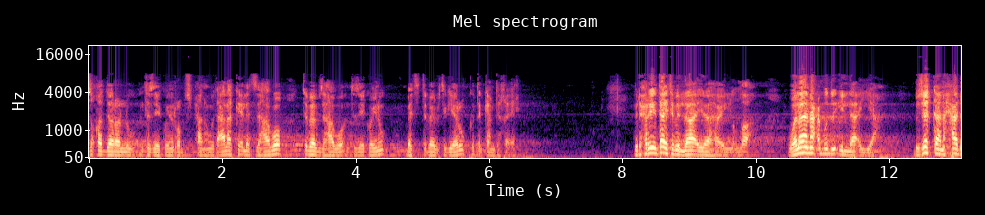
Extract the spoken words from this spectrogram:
ዝቐደረሉ እንተዘይኮይኑ ረቢ ስብሓን ወተዓላ ክእለት ዝሃቦ ጥበብ ዝሃቦ እንተዘይኮይኑ በቲ ጥበብ እቲ ገይሩ ክጥቀም ድኽእል ብድሕሪ እንታይ ትብል ላኢላሃ ኢላ ላህ ወላ ናዕቡዱ ኢላ እያ ብጀካ ንሓደ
